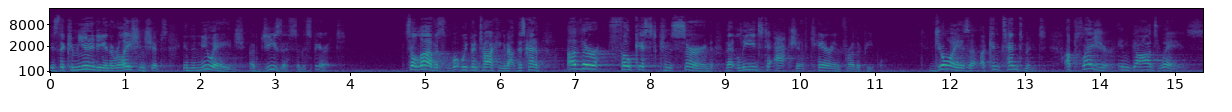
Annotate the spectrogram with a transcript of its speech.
is the community and the relationships in the new age of Jesus and the Spirit. So, love is what we've been talking about this kind of other focused concern that leads to action of caring for other people. Joy is a, a, contentment, a pleasure in God's ways.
